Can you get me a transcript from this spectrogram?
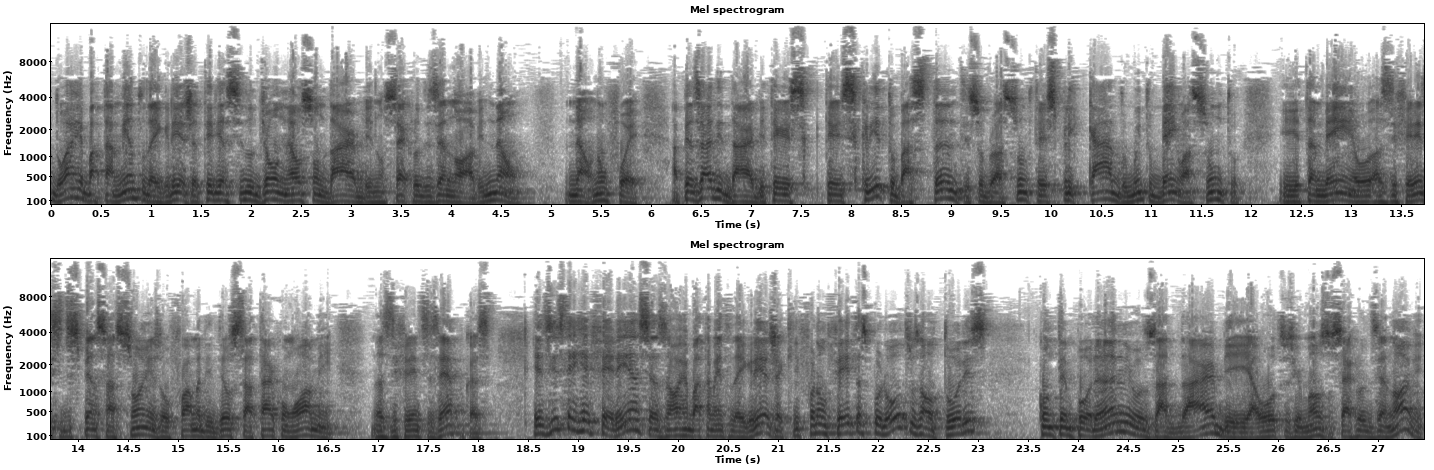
do arrebatamento da igreja teria sido John Nelson Darby no século XIX. Não. Não, não foi. Apesar de Darby ter, ter escrito bastante sobre o assunto, ter explicado muito bem o assunto, e também as diferentes dispensações ou forma de Deus tratar com o homem nas diferentes épocas, existem referências ao arrebatamento da igreja que foram feitas por outros autores contemporâneos a Darby e a outros irmãos do século XIX,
